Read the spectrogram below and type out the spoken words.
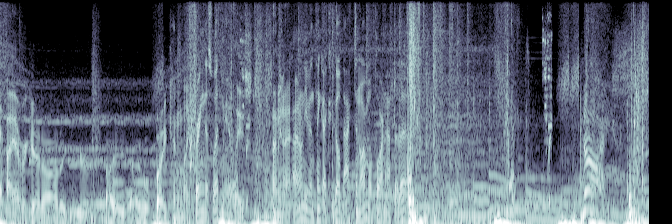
if I ever get out I can like Bring this with me at least. I mean, I, I don't even think I could go back to normal porn after this. What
